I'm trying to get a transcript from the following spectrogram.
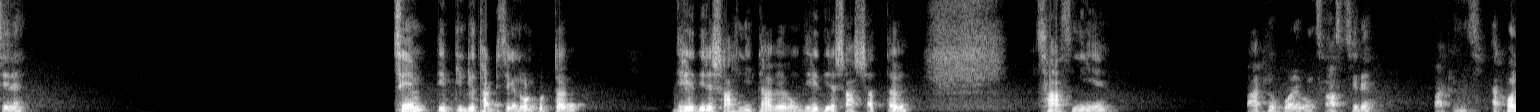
ছেড়ে same fifteen to thirty second hold করতে হবে। ধীরে ধীরে শ্বাস নিতে হবে এবং ধীরে ধীরে শ্বাস ছাড়তে হবে। শ্বাস নিয়ে পাকে উপর এবং শ্বাস ছেড়ে পাকে নিচে। এখন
